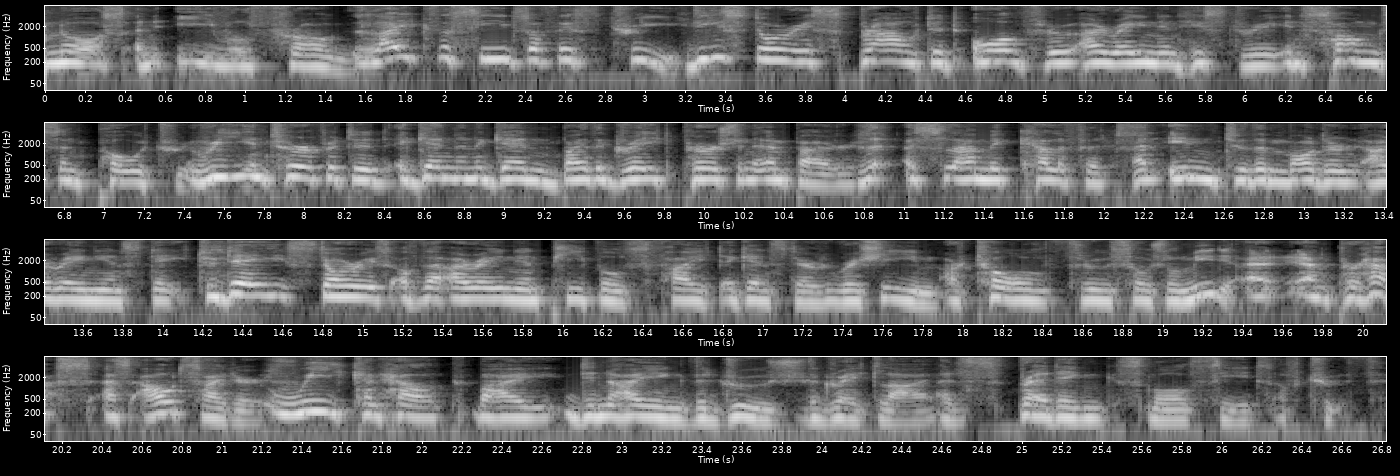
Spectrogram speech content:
gnaws an evil frog. Like the seeds of this tree, these stories sprouted all through Iranian history in songs and poetry, reinterpreted again and again by the great Persian Empire, the Islamic Caliphate, and into the modern Iranian state. Today, stories of the Iranian people's fight against their regime are told through social media, and, and perhaps as outsiders, we can help by denying the Druj, the great lie, and spreading small seeds of truth.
